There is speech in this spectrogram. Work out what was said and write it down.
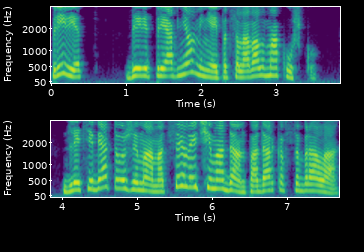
«Привет!» Дэвид приобнял меня и поцеловал в макушку. «Для тебя тоже, мама, целый чемодан подарков собрала».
